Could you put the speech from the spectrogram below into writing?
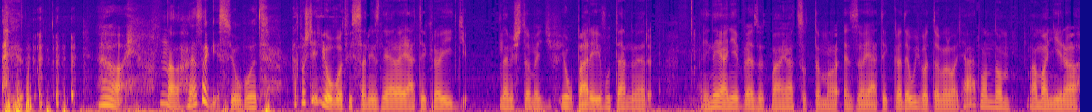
Jaj. Na, ez egész jó volt. Hát most így jó volt visszanézni erre a játékra, így nem is tudom, egy jó pár év után, mert egy néhány évvel ezelőtt már játszottam a, ezzel a játékkal, de úgy voltam vele, hogy hát mondom, nem annyira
